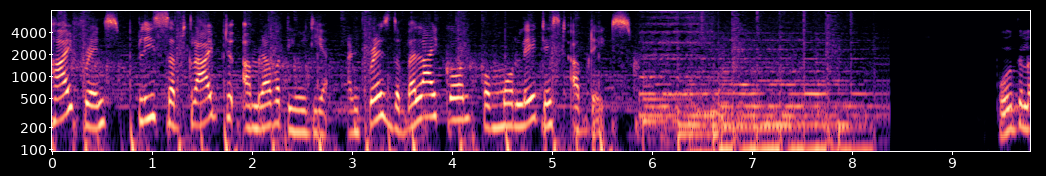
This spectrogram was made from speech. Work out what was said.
Hi friends please subscribe to Amaravati media and press the bell icon for more latest updates Potula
